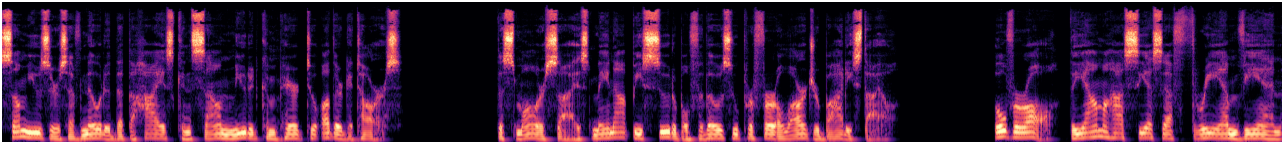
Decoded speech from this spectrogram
some users have noted that the highs can sound muted compared to other guitars. The smaller size may not be suitable for those who prefer a larger body style. Overall, the Yamaha CSF 3MVN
